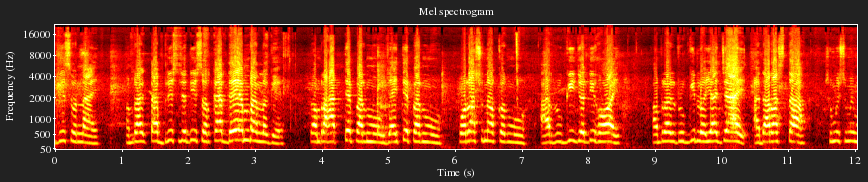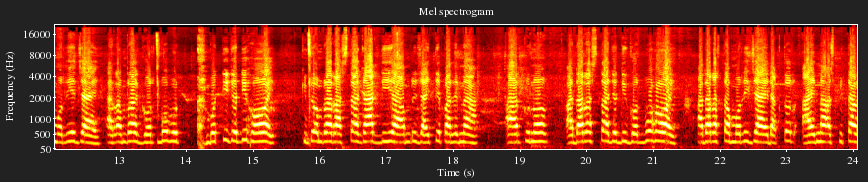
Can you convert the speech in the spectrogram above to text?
ব্রিজও নাই। আমরা একটা ব্রিজ যদি সরকার দেয় আমরা লগে, তো আমরা হাঁটতে পারমু, যাইতে পারমু, পড়াশোনা করমু। আর রুগী যদি হয়, আমরা রুগী লইয়া যাই, আধা রাস্তা, সুমি সুমি মরিয়ে যায়। আর আমরা গর্ভবতী যদি হয় কিন্তু আমরা রাস্তাঘাট দিয়ে আমরা যাইতে পারি না। আর কোনো আধা রাস্তা যদি গর্ব হয়, আধা রাস্তা মরি যায়, ডাক্তার আয় না হসপিটাল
